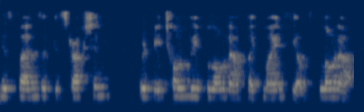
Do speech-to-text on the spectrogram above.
his plans of destruction would be totally blown up like minefields, blown up.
